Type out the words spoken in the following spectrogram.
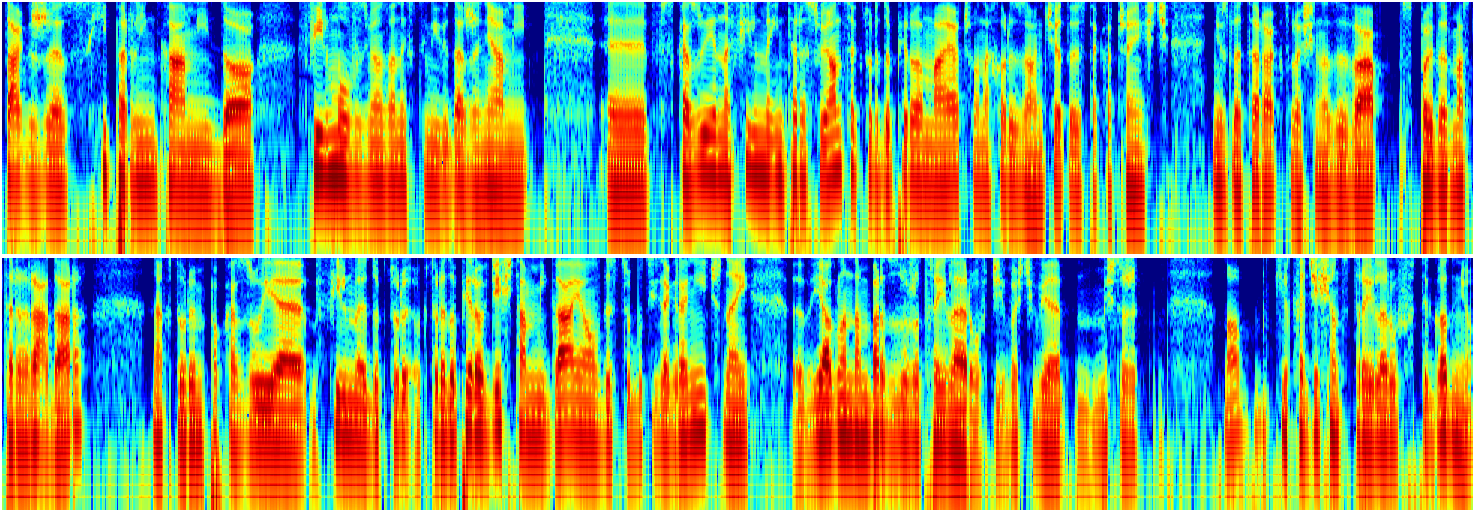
także z hiperlinkami do filmów związanych z tymi wydarzeniami. Y, wskazuje na filmy interesujące, które dopiero majaczą na horyzoncie. To jest taka część newslettera, która się nazywa Spoiler Master Radar na którym pokazuje filmy, do który, które dopiero gdzieś tam migają w dystrybucji zagranicznej. Ja oglądam bardzo dużo trailerów. Właściwie myślę, że no, kilkadziesiąt trailerów w tygodniu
